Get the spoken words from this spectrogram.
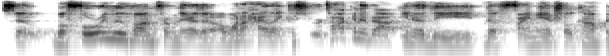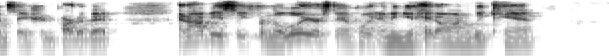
So before we move on from there, though, I want to highlight because you were talking about you know the the financial compensation part of it, and obviously from the lawyer standpoint, I mean you hit on we can't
